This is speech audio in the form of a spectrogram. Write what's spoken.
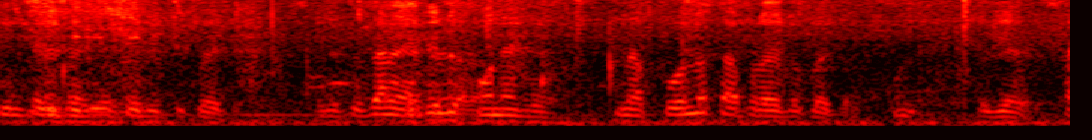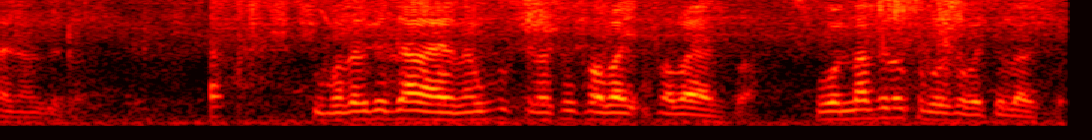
তিন তারিখে সেই ভিত্তি করে এটা তো জানা ফোনে না তারপরে এটা করে ওই যে ফাইনাল যেটা তোমাদেরকে যারা এখানে উপস্থিত আছে সবাই সবাই আসবা। ফোন না দিলেও তোমরা সবাই চলে আসবে।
